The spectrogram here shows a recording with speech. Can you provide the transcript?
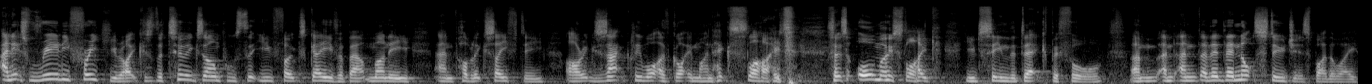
And it's really freaky, right? Because the two examples that you folks gave about money and public safety are exactly what I've got in my next slide. so it's almost like you'd seen the deck before. Um, and, and they're not stooges, by the way.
